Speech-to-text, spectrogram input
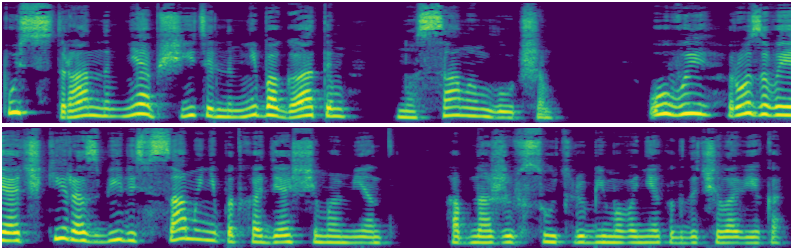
Пусть странным, необщительным, небогатым, но самым лучшим. Увы, розовые очки разбились в самый неподходящий момент, обнажив суть любимого некогда человека.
